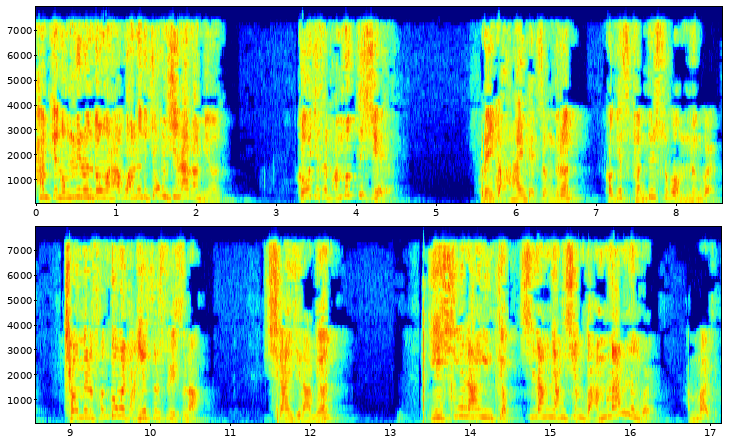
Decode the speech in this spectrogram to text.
함께 농민운동을 하고 하는 게 조금 지나가면 거기서 밥 먹듯이 해요. 그러니까 하나님 백성들은 거기에서 견딜 수가 없는 거예요. 처음에는 선동을 당했을 수 있으나 시간이 지나면 이 신앙 인격, 신앙 양심과 안 맞는 거예요. 안 맞아요.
